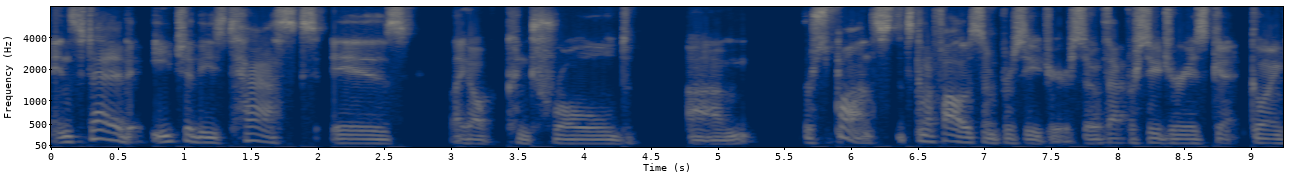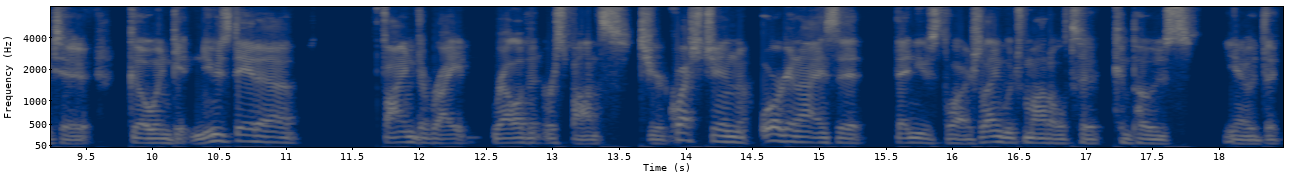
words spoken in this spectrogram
Instead, each of these tasks is like a controlled um, response that's going to follow some procedure. So if that procedure is going to go and get news data, find the right relevant response to your question, organize it, then use the large language model to compose, you know, the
